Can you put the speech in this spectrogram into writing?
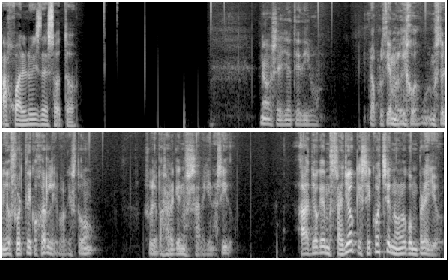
a Juan Luis de Soto. No sé, ya te digo. La policía me lo dijo. Hemos tenido suerte de cogerle, porque esto suele pasar que no se sabe quién ha sido. Ahora tengo que demostrar yo que ese coche no lo compré yo.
